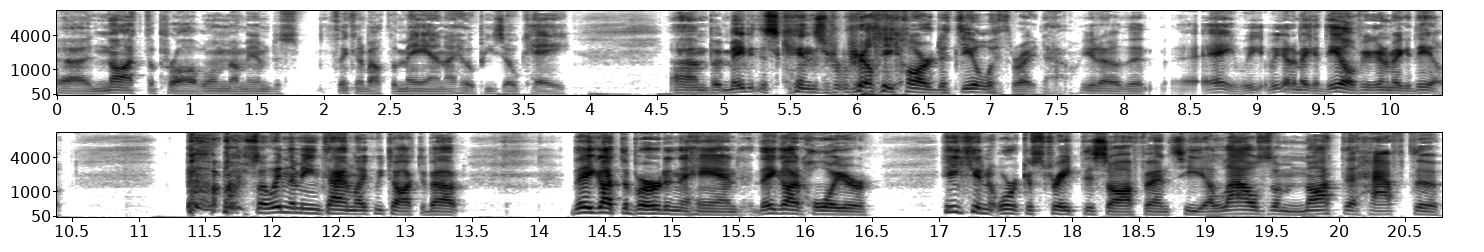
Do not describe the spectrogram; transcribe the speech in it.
uh, not the problem. I mean, I'm just thinking about the man. I hope he's okay. Um, but maybe the skins are really hard to deal with right now. You know that hey, we we got to make a deal if you're going to make a deal. so in the meantime, like we talked about, they got the bird in the hand. They got Hoyer. He can orchestrate this offense. He allows them not to have to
